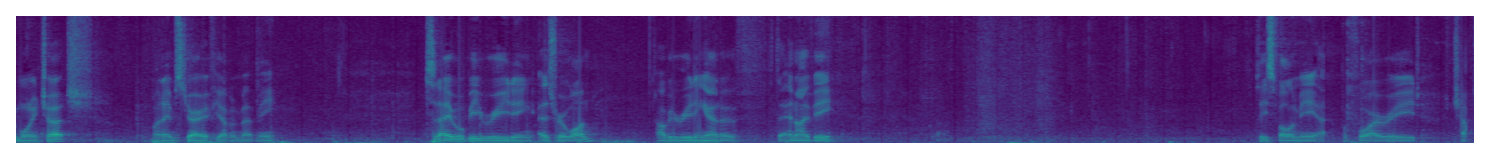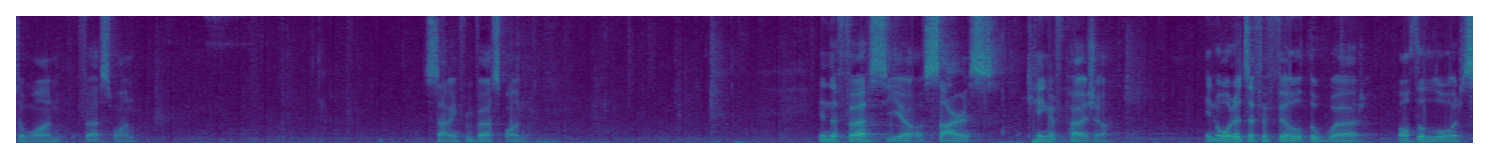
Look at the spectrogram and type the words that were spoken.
Good morning, church. My name's Jerry, if you haven't met me. Today we'll be reading Ezra 1. I'll be reading out of the NIV. Please follow me before I read chapter 1, verse 1. Starting from verse 1. In the first year of Cyrus, king of Persia, in order to fulfill the word of the Lord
